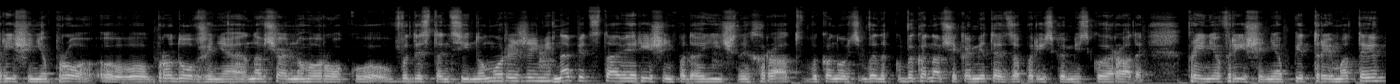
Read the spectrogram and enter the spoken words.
рішення про продовження навчального року в дистанційному режимі. На підставі рішень педагогічних рад виконавч- виконавчий комітет Запорізької міської ради прийняв рішення підтримати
